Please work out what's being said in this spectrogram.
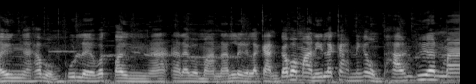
ตึงนะครับผมพูดเลยว่าตึงฮะอะไรประมาณนั้นเลยละกัน ก็ประมาณนี้ละกันนะครับผมพาเพื่อนๆมา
